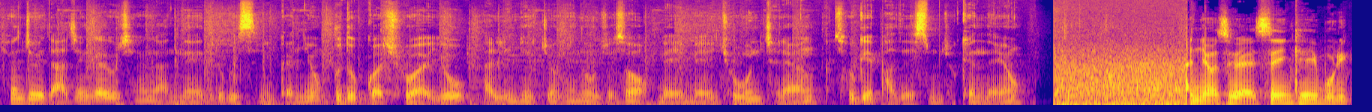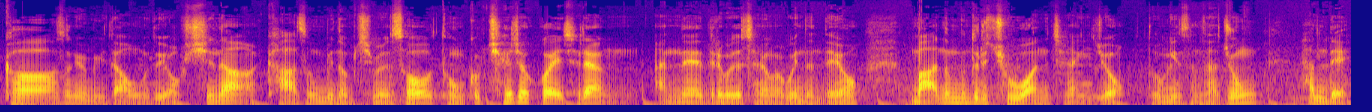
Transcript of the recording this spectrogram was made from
현저히 낮은 가격 차량 안내해드리고 있으니까요. 구독과 좋아요, 알림 설정 해놓으셔서 매일매일 좋은 차량 소개받으셨으면 좋겠네요. 안녕하세요 SNK 모니카 하성현입니다 오늘도 역시나 가성비 넘치면서 동급 최저가의 차량 안내해드리고자 촬영하고 있는데요 많은 분들이 좋아하는 차량이죠 동인 3사 중 한 대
